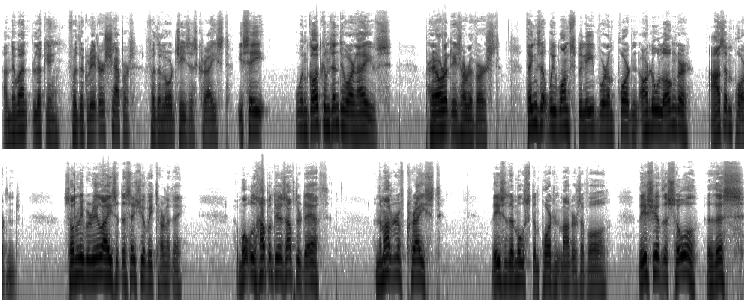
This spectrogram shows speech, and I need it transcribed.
and they went looking for the greater shepherd, for the Lord Jesus Christ. You see, when God comes into our lives, priorities are reversed. Things that we once believed were important are no longer as important. Suddenly we realize that this issue of eternity and what will happen to us after death and the matter of Christ, these are the most important matters of all the issue of the soul, this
